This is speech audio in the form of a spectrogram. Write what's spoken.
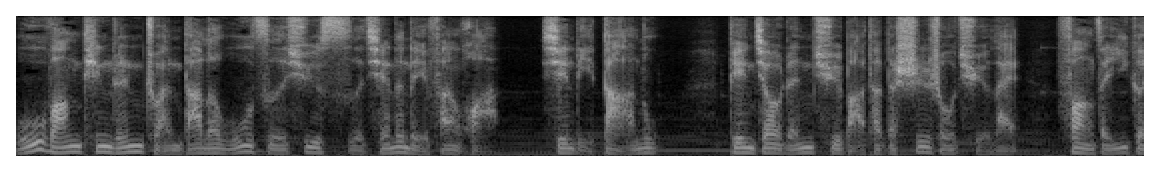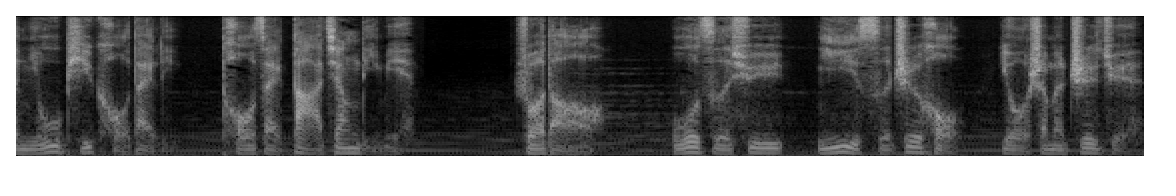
吴王听人转达了伍子胥死前的那番话。心里大怒，便叫人去把他的尸首取来，放在一个牛皮口袋里，投在大江里面，说道：“伍子胥，你一死之后有什么知觉？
